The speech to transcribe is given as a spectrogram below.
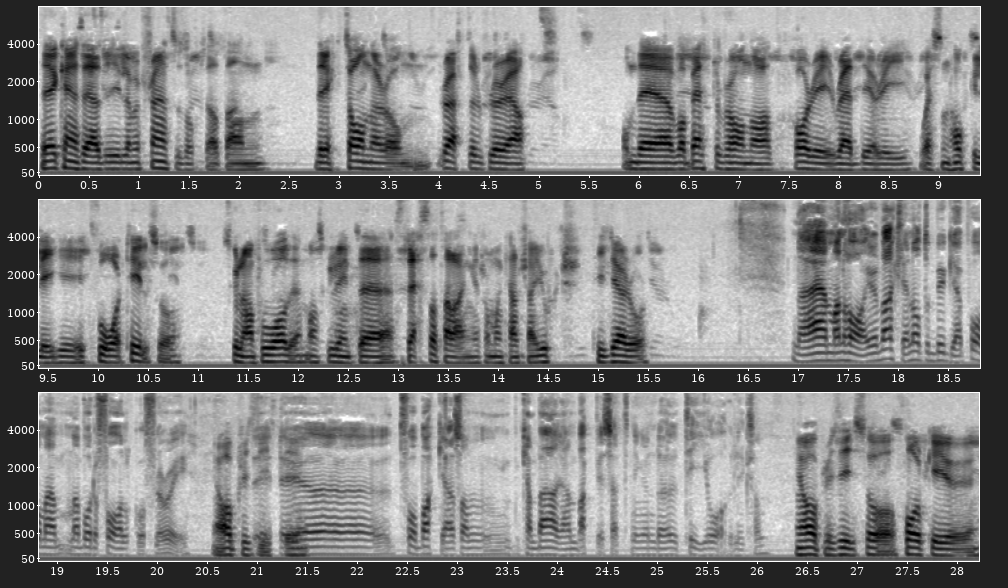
Det kan jag säga att jag gillar med Francis också att han direkt sa när de draftade Fleury att om det var bättre för honom att ha det i Red Deer i Western Hockey League i två år till så skulle han få vara det. Man skulle inte stressa talanger som man kanske har gjort tidigare år. Nej, man har ju verkligen något att bygga på med, med både Falk och Flurry. Ja, precis. Det, det är två backar som kan bära en backbesättning under tio år liksom. Ja, precis. Och Falk är ju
